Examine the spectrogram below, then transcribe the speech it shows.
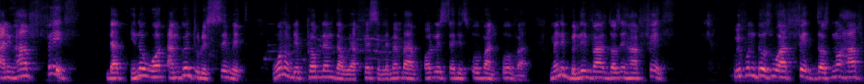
and you have faith that, you know what, I'm going to receive it. One of the problems that we are facing, remember, I've always said this over and over, many believers doesn't have faith. Even those who have faith does not have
